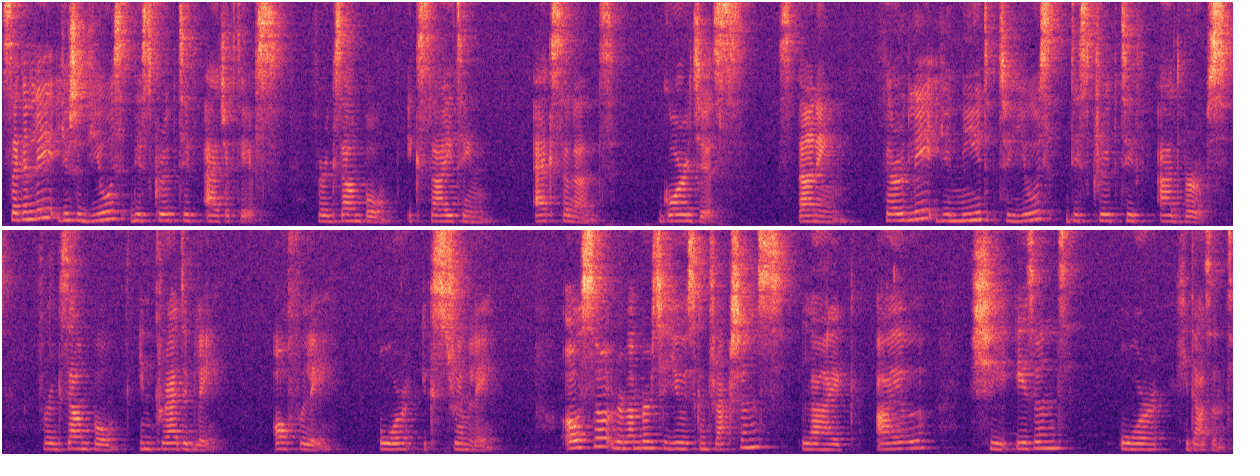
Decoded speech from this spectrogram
Secondly, you should use descriptive adjectives. For example, exciting, excellent, gorgeous, stunning. Thirdly, you need to use descriptive adverbs. For example, incredibly, awfully, or extremely. Also, remember to use contractions like I'll, she isn't, or he doesn't.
